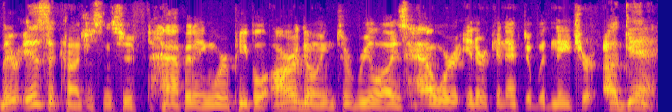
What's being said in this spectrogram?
there is a consciousness shift happening where people are going to realize how we're interconnected with nature again.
